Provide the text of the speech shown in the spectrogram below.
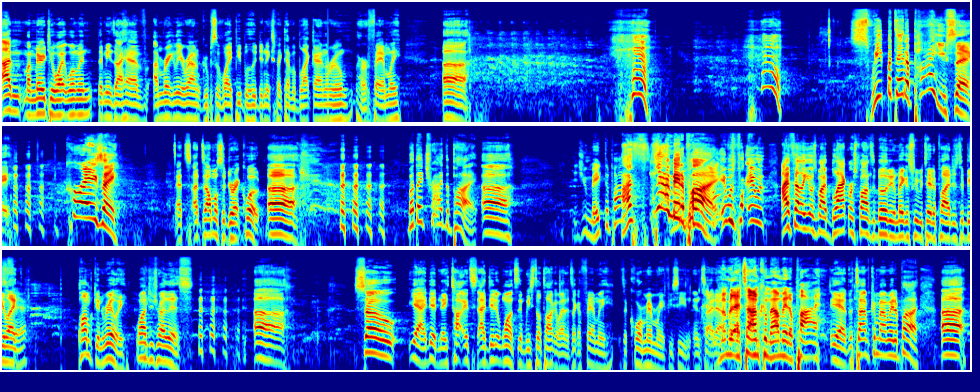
I'm, I'm married to a white woman. That means I have I'm regularly around groups of white people who didn't expect to have a black guy in the room. Her family. Uh, hmm. Hmm. Sweet potato pie, you say? Crazy. That's that's almost a direct quote. Uh, but they tried the pie. Uh, Did you make the pie? I yeah, I made a pie. It was it was. I felt like it was my black responsibility to make a sweet potato pie, just to be like, fair. Pumpkin, really? Why don't you try this? uh, so yeah, I did. And they talk. It's I did it once, and we still talk about it. It's like a family. It's a core memory if you see Inside Out. Remember that time Kamau made a pie? Yeah, the time Kamau made a pie. Uh,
